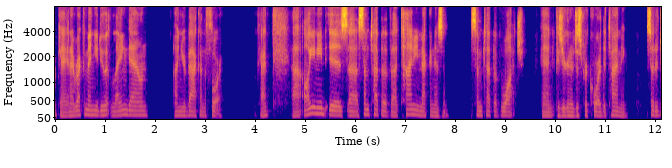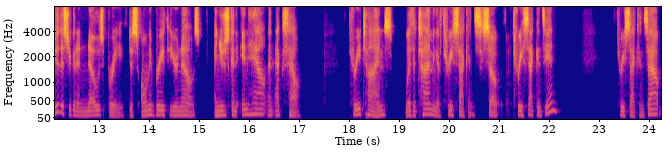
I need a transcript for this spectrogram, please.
Okay. And I recommend you do it laying down on your back on the floor. Okay. Uh, all you need is uh, some type of uh, timing mechanism, some type of watch, and because you're going to just record the timing. So to do this, you're going to nose breathe, just only breathe through your nose. And you're just going to inhale and exhale three times with a timing of three seconds. So three seconds in, three seconds out,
